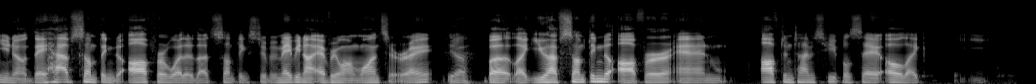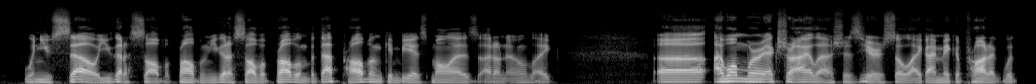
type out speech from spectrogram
you know they have something to offer whether that's something stupid. Maybe not everyone wants it right? Yeah. but like you have something to offer and oftentimes people say oh like y- when you sell you got to solve a problem. You got to solve a problem but that problem can be as small as i don't know like uh i want more extra eyelashes here so like i make a product with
